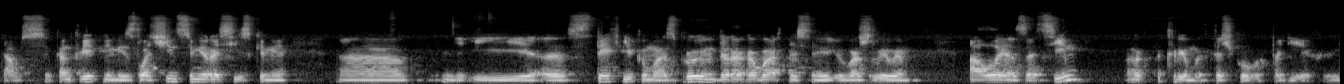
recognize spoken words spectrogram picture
там з конкретними злочинцями російськими. І е, з техніками, зброєю дороговартісною і важливим. Але за цим окремих точкових подіях е,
